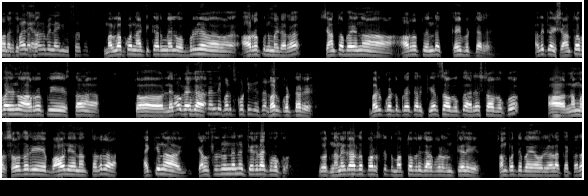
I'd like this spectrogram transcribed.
ಮಾಡಕ್ಕೆ ಮಲ್ಲಪ್ಪ ನಾಟಿಕರ ಮೇಲೆ ಒಬ್ಬರನ್ನ ಆರೋಪನ ಮಾಡ್ಯಾರ. ಶಾಂತಾಬಾಯಿನ ಆರೋಪಿಯಿಂದ ಕೈ ಬಿಟ್ಟಾರೆ. ಅದಕ್ಕೆ ಶಾಂತಾಬಾಯಿನೂ ಆರೋಪಿ ಸ್ಥಾನ ಲೆಕ್ಕದಾಗ ಬರ್ದು ಕೊಟ್ಟಾರೆ. ಬರ್ದು ಕೊಟ್ಟ ಪ್ರಕಾರ ಕೇಸ್ ಆಗ್ಬೇಕು ಅರೆಸ್ಟ್ ಆಗ್ಬೇಕು. ನಮ್ಮ ಸೋದರಿ ಭಾವನೆ ಏನಂತಂದ್ರೆ ಅಕ್ಕಿನ ಕೆಲಸದಿಂದನೇ ತೆಗೆದಾಕ್ಬೇಕು. ಇವತ್ತು ನನಗಾದ ಪರಿಸ್ಥಿತಿ ಮತ್ತೊಬ್ರಿಗೆ ಆಗ್ಬಾರ್ದು ಅಂತೇಳಿ ಸಂಪತ್ತಿ ಬಾಯಿ ಅವ್ರು ಹೇಳಕತ್ತಾರ.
